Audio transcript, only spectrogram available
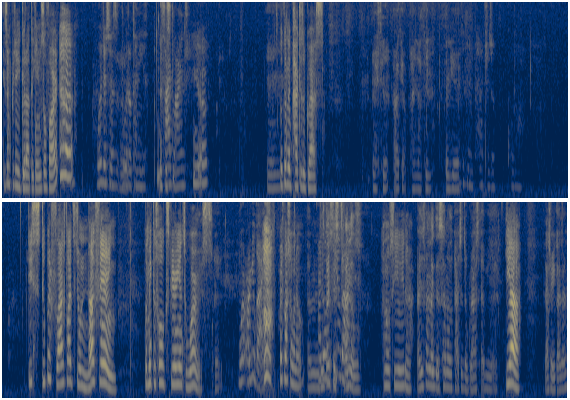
He's been pretty good at the game so far. We're just his little tiny This is- sidelines. yeah. And Look at the patches of grass. I can't. I can't find nothing in here. Different patches of coral. These stupid flashlights do nothing but make this whole experience worse. Where are you guys? My flashlight went out. Um, I there's don't like see this you guys. tunnel. I don't see you either. I just found like this tunnel with patches of grass everywhere. Yeah. That's where you guys are.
